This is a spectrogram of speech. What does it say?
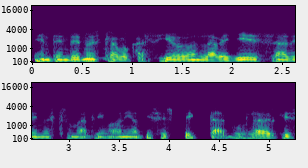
entender nuestra vocación, la belleza de nuestro matrimonio, que es espectacular, que es,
